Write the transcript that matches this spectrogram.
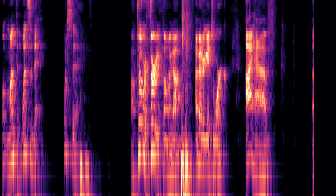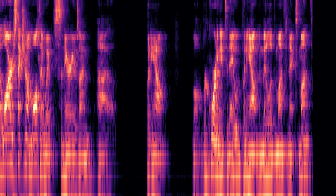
What month? What's the day? What's today? October 30th. Oh my God. I better get to work. I have a large section on multi-way scenarios I'm uh, putting out well, recording it today. We're putting out in the middle of the month next month.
